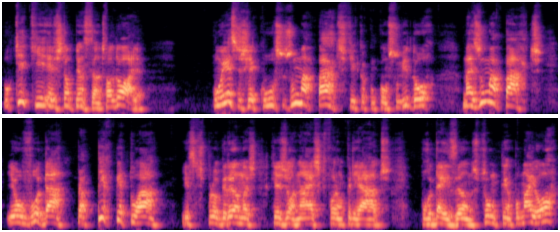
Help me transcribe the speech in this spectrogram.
O que, que eles estão pensando? Falando, olha, com esses recursos, uma parte fica com o consumidor, mas uma parte eu vou dar para perpetuar esses programas regionais que foram criados por 10 anos por um tempo maior,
